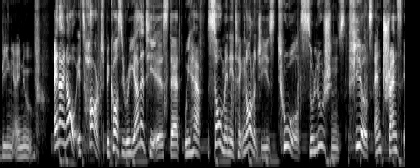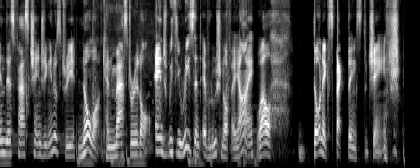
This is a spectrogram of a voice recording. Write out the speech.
being a noob? And I know it's hard because the reality is that we have so many technologies, tools, solutions, fields and trends in this fast changing industry, no one can master it all. And with the recent evolution of AI, well, don't expect things to change.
